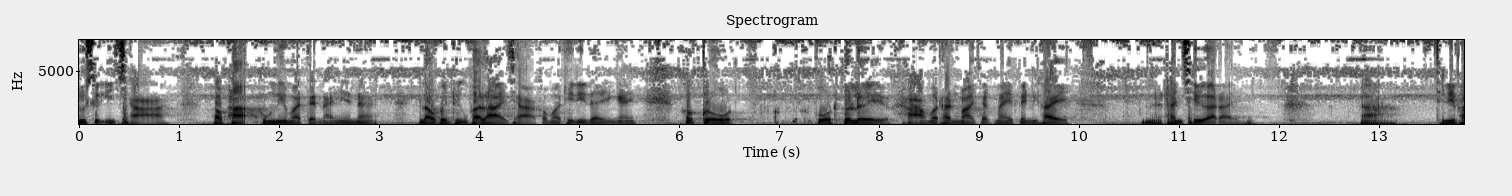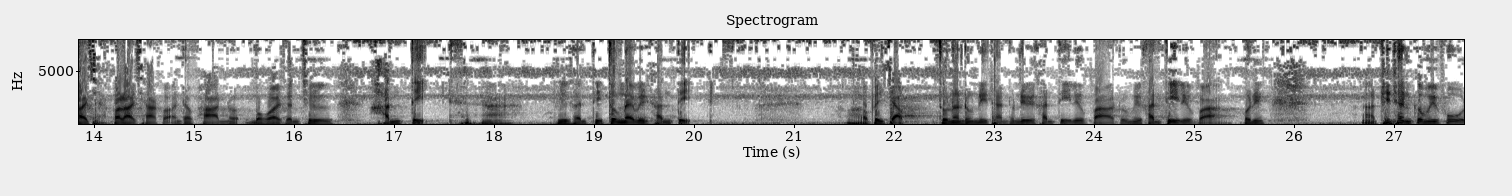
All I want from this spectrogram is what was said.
รู้สึกอิจฉาว่าพระองค์นี้มาแต่ไหนนะเราเป็นถึงพระราชาเข้ามาที่นี่ได้ยังไง ก็โกรธโกรธก็เลยถามว่าท่านมาจากไหนเป็นใครท่านชื่ออะไร อ่า ทีนี้พระพระราชาก็อันธพาลบอกว่าฉันชื่อขันติ อ่าชื่อขันติ ตรงไหนเป็นขันติ เอาไปจับ ตรงนั้นตรงนี้ท่านตรงนี้เป็นขันติหรือเปล่า ตรงนี้ขันติหรือเปล่าพวกนี้ที่ท่านก็ไม่พูด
